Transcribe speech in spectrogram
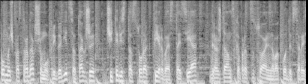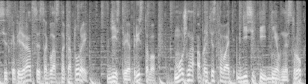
помощь пострадавшему пригодится также 441 статья Гражданско-процессуального кодекса Российской Федерации, согласно которой действия приставов можно опротестовать в 10-дневный срок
